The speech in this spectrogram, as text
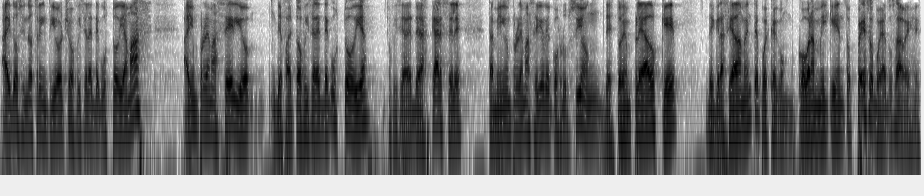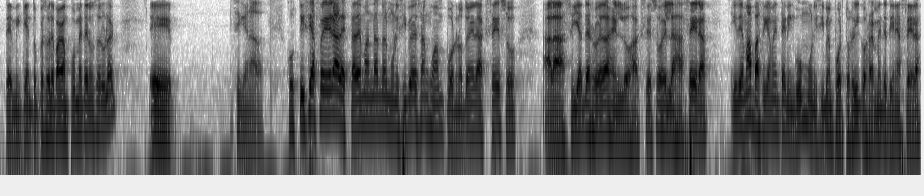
Hay 238 oficiales de custodia más. Hay un problema serio de falta de oficiales de custodia, oficiales de las cárceles. También hay un problema serio de corrupción de estos empleados que desgraciadamente, pues que cobran 1.500 pesos, pues ya tú sabes, este 1.500 pesos le pagan por meter un celular. Eh, así que nada. Justicia Federal está demandando al municipio de San Juan por no tener acceso a las sillas de ruedas en los accesos en las aceras y demás. Básicamente ningún municipio en Puerto Rico realmente tiene aceras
